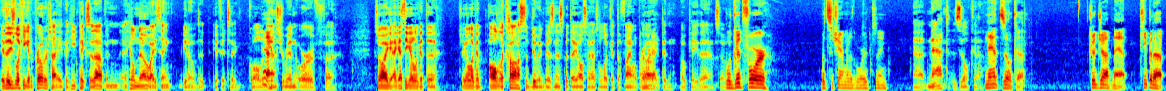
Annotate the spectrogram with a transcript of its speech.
if he's looking at a prototype and he picks it up and he'll know, I think, you know, that if it's a quality Yeah. instrument or if. Uh, so I, I guess you got to look at the. They got to look at all the costs of doing business, but they also have to look at the final product and okay that. So Well, good for. What's the chairman of the board's name? uh, Nat Zilkha. Nat Zilkha. Good job, Nat. Keep it up.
